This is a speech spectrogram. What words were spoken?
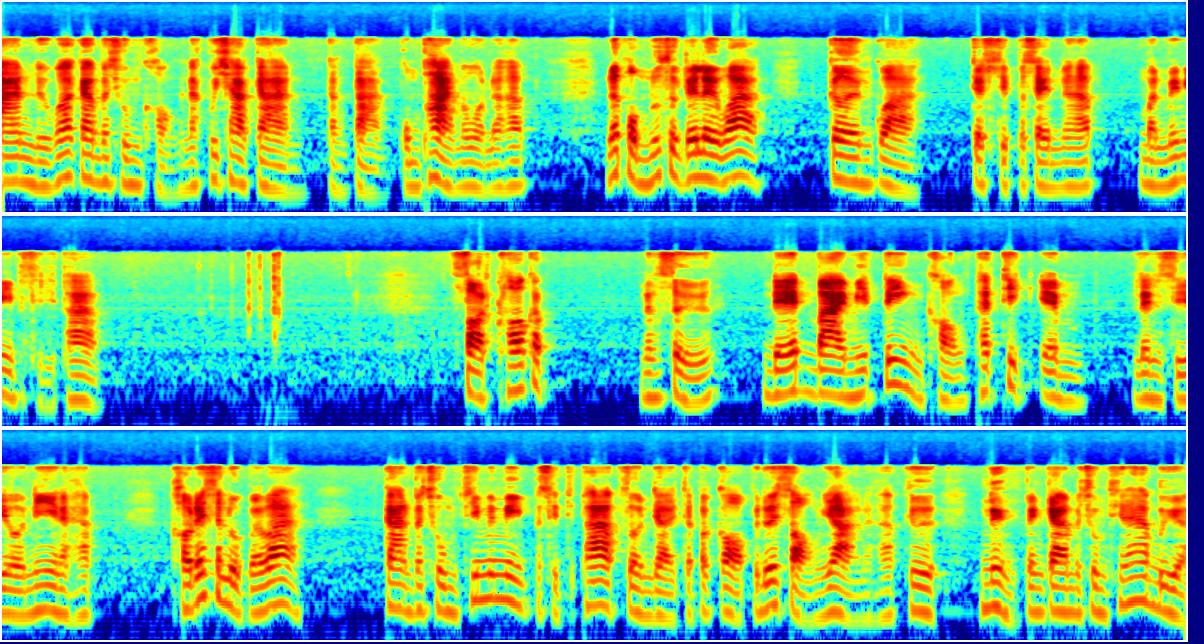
ารย์ หรือว่าการประชุมของนักวิชาการต่างๆ ผมผ่านมาหมดแล้วครับ แล้วผมรู้สึกได้เลยว่าเกินกว่า 70%นะครับ มันไม่มีประสิทธิภาพ สอดคล้องกับหนังสือ Date by Meeting ของ Patrick M. Lencioni นะครับ เขาได้สรุปไว้ว่าการประชุมที่ไม่มีประสิทธิภาพส่วนใหญ่จะประกอบไปด้วย 2 อย่างนะครับ คือ 1. เป็นการประชุมที่น่าเบื่อ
